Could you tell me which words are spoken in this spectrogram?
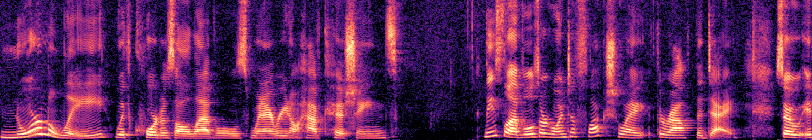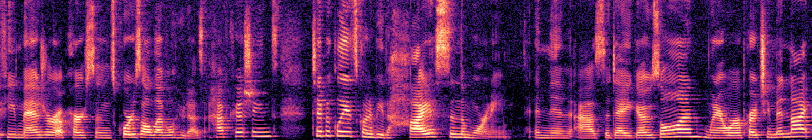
Normally, with cortisol levels, whenever you don't have Cushing's, these levels are going to fluctuate throughout the day. So if you measure a person's cortisol level who doesn't have Cushing's, typically it's going to be the highest in the morning. And then as the day goes on, when we're approaching midnight,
